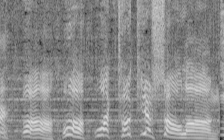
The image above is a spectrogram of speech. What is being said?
Oh, oh, what took you so long?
